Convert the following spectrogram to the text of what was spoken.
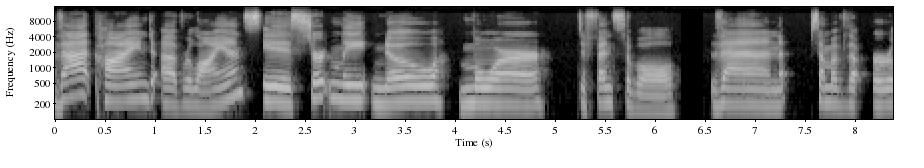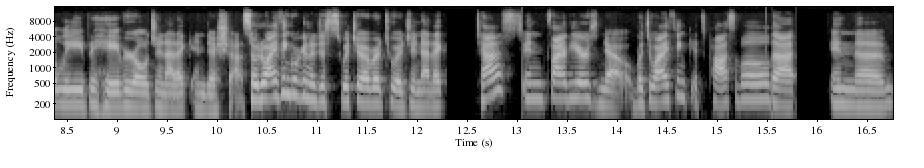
that kind of reliance is certainly no more defensible than some of the early behavioral genetic indicia. So, do I think we're going to just switch over to a genetic test in five years? No. But do I think it's possible that in the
